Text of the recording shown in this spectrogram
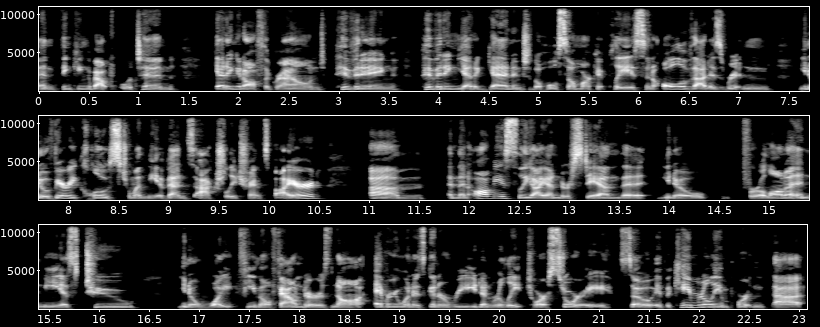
and thinking about bulletin getting it off the ground pivoting pivoting yet again into the wholesale marketplace and all of that is written you know very close to when the events actually transpired um, and then obviously I understand that, you know, for Alana and me as two, you know, white female founders, not everyone is going to read and relate to our story. So it became really important that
